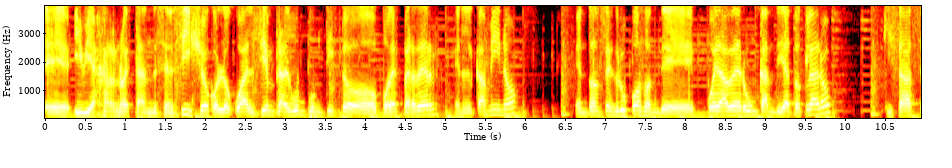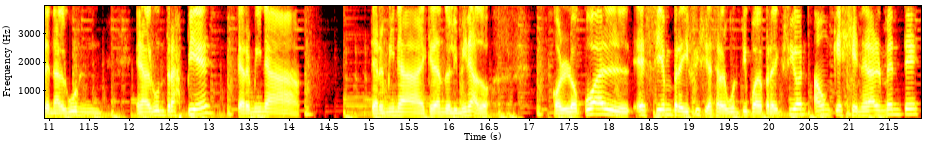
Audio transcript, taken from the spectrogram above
eh, y viajar no es tan sencillo, con lo cual siempre algún puntito podés perder en el camino. Entonces grupos donde pueda haber un candidato claro, quizás en algún, en algún traspié termina, termina quedando eliminado. Con lo cual es siempre difícil hacer algún tipo de predicción, aunque generalmente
